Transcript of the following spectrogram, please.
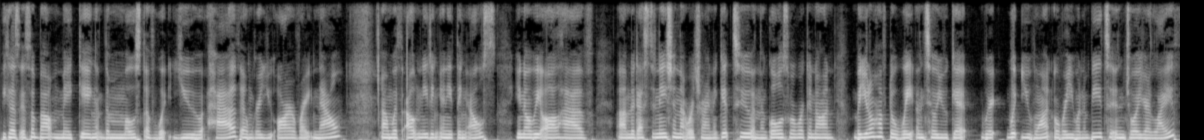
because it's about making the most of what you have and where you are right now um, without needing anything else. You know, we all have um, the destination that we're trying to get to and the goals we're working on, but you don't have to wait until you get where what you want or where you want to be to enjoy your life.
